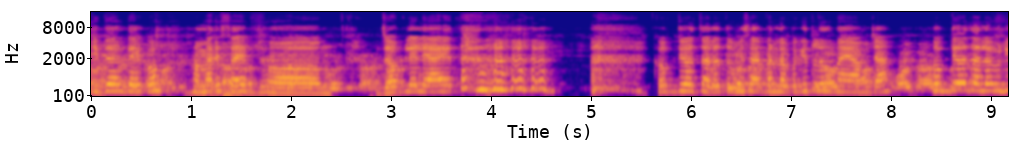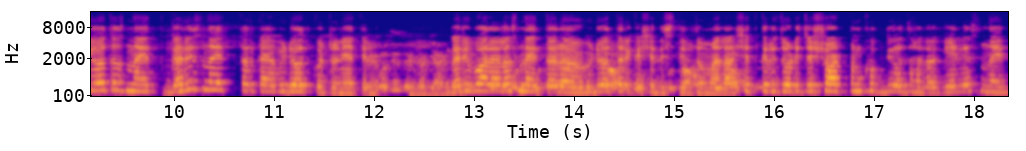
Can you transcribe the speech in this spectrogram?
इधर देखो हमारे साहेब झो- झोपलेले आहेत. खूप दिवस झालं तुम्ही साहेबांना बघितलंच नाही आमच्या. खूप दिवस झालं व्हिडिओतच नाहीत. घरीच नाहीत तर काय व्हिडिओत कुठून येतील? घरी बोलायलाच नाही तर व्हिडिओ तरी कसे दिसतील तुम्हाला? शेतकरी जोडीचे शॉर्ट पण खूप दिवस झालं गेलेच नाहीत.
